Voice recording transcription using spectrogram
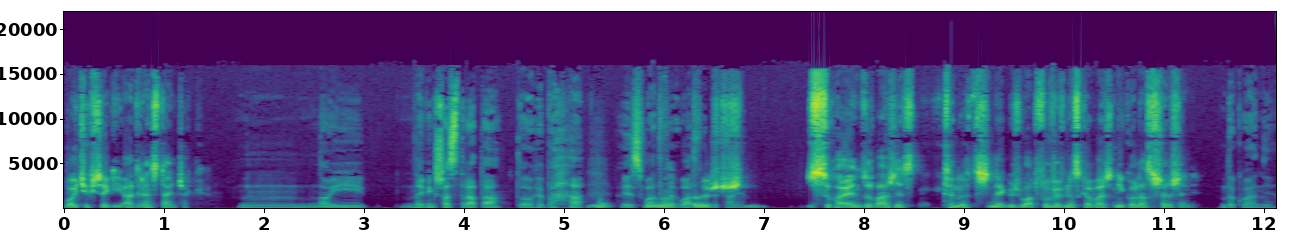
Wojciech Siegi, Adrian Stańczak. Mm, No i największa strata to chyba jest łatwe, No, łatwe już, pytanie. Słuchając uważnie ten odcinek, już łatwo wywnioskować Nikolas Szerszyn. Dokładnie.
